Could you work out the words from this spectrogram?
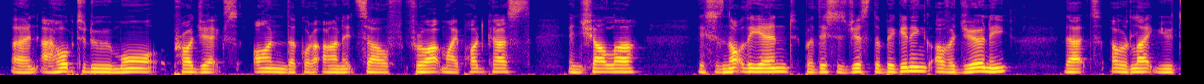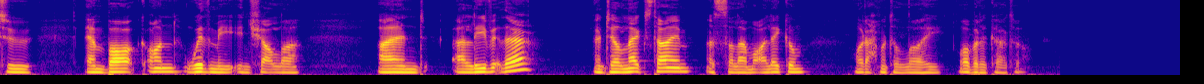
And I hope to do more projects on the Quran itself throughout my podcast, inshallah. This is not the end, but this is just the beginning of a journey that I would like you to embark on with me, inshallah. And I'll leave it there. Until next time, Assalamu alaikum wa rahmatullahi wa barakatuh.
